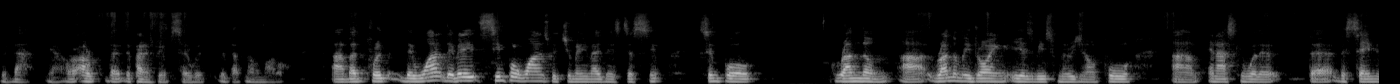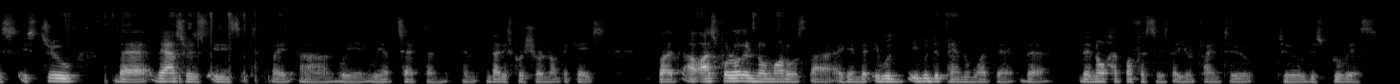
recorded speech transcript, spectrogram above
with that, yeah, or, or the, the patterns we observe with with that null model. Uh, but for the one, the very simple ones, which you may imagine is just sim simple random, uh, randomly drawing ESVs from the regional pool um, and asking whether the, the same is, is true, the, the answer is it isn't, right? Uh, we, we have checked and, and that is for sure not the case. But uh, as for other null models, uh, again, it would it would depend on what the, the, the null hypothesis that you're trying to, to disprove is.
